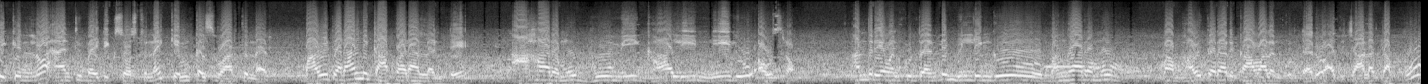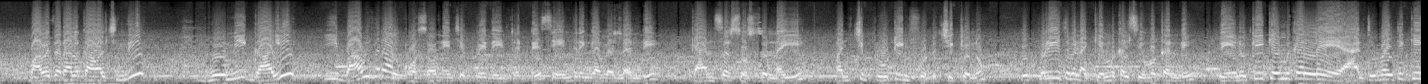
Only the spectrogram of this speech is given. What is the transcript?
చికెన్లో యాంటీబయాటిక్స్ వస్తున్నాయి కెమికల్స్ వాడుతున్నారు. భావితరాల్ని కాపాడాలంటే ఆహారము భూమి గాలి నీరు అవసరం. అందరూ ఏమనుకుంటారంటే బిల్డింగు బంగారము మా భావితరాలు కావాలనుకుంటారు. అది చాలా తప్పు. భావితరాలు కావాల్సింది భూమి గాలి. ఈ భావితరాల కోసం నేను చెప్పేది ఏంటంటే సేంద్రియంగా వెళ్ళండి. క్యాన్సర్స్ వస్తున్నాయి. మంచి ప్రోటీన్ ఫుడ్ చికెను. విపరీతమైన కెమికల్స్ ఇవ్వకండి. పెయిన్కి కెమికల్లే యాంటీబయాటిక్కి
